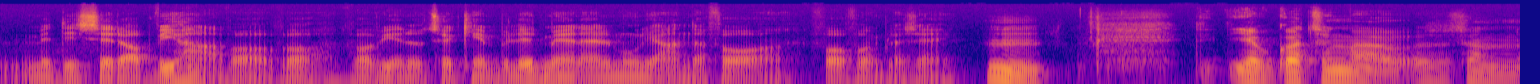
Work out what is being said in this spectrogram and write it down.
med det setup, vi har, hvor, hvor, hvor vi er nødt til at kæmpe lidt mere end alle mulige andre for, for at få en placering. Hmm. Jeg kunne godt tænke mig sådan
